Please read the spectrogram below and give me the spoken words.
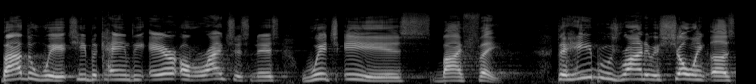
by the which he became the heir of righteousness, which is by faith. The Hebrews writer is showing us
